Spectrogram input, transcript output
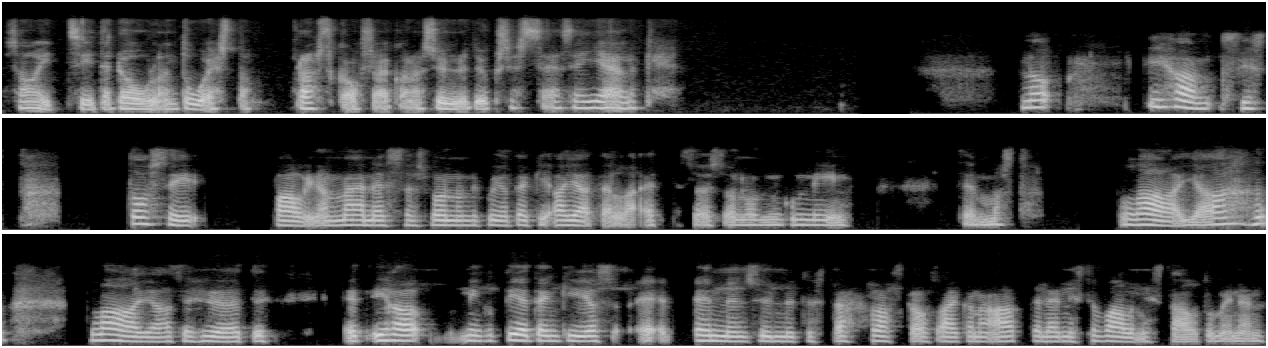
sait siitä doulan tuesta raskausaikana synnytyksessä ja sen jälkeen? No ihan siis tosi paljon. Mä en edes olisi voinut niin jotenkin ajatella, että se olisi ollut niin, niin semmoista laajaa, laajaa se hyöty. Et ihan niin kuin tietenkin, jos e-, ennen synnytystä raskausaikana ajattelee, niin se valmistautuminen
